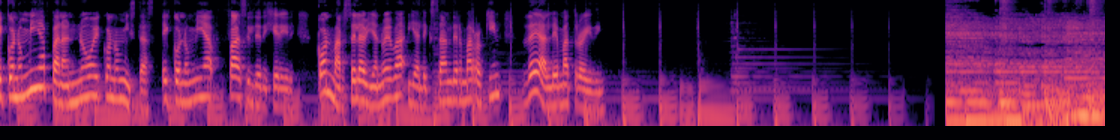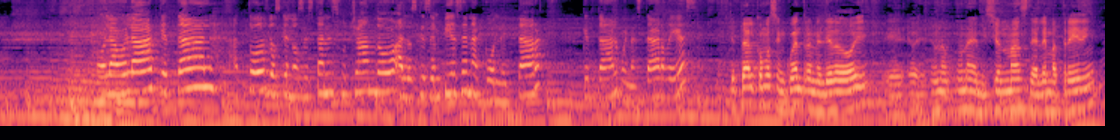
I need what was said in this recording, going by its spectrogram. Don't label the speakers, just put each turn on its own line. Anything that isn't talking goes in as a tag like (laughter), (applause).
Economía para no economistas, economía fácil de digerir, con Marcela Villanueva y Alexander Marroquín de Alema Trading. Hola, hola, ¿qué tal? A todos los que nos están escuchando, a los que se empiecen a conectar, ¿qué tal? Buenas tardes.
¿Qué tal? ¿Cómo se encuentran el día de hoy? Eh, eh, una, una emisión más de Alema Trading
